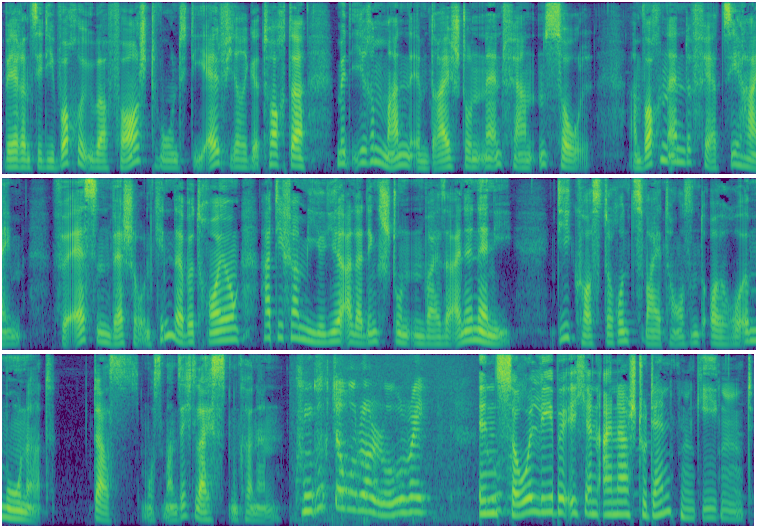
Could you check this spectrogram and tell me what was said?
Während sie die Woche über forscht, wohnt die elfjährige Tochter mit ihrem Mann im drei Stunden entfernten Seoul. Am Wochenende fährt sie heim. Für Essen, Wäsche und Kinderbetreuung hat die Familie allerdings stundenweise eine Nanny. Die kostet rund 2000 Euro im Monat. Das muss man sich leisten können. In Seoul lebe ich in einer Studentengegend.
